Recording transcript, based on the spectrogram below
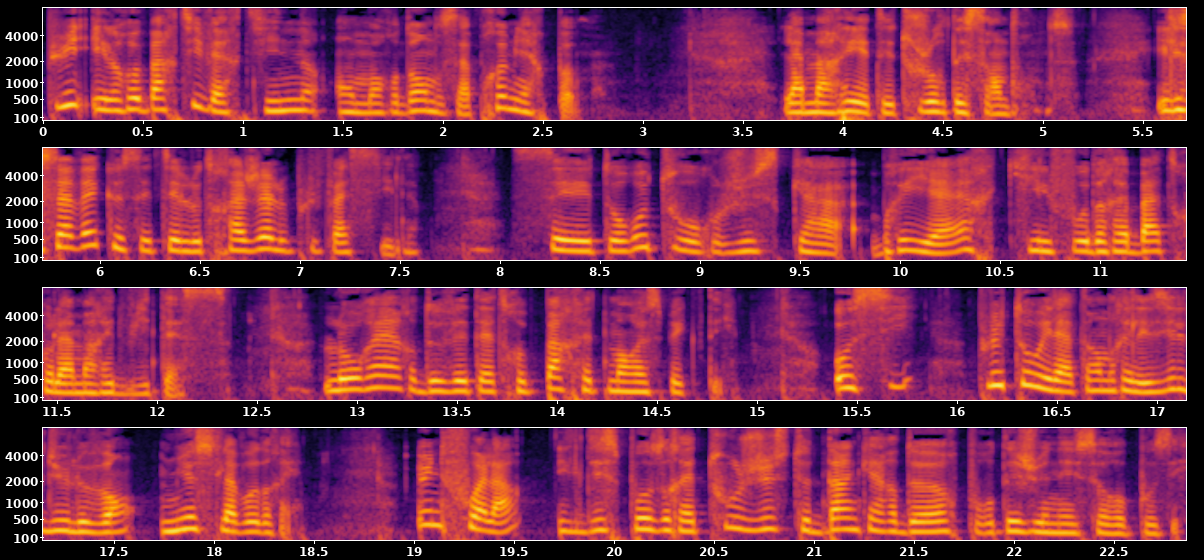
Puis il repartit vers Tine en mordant de sa première pomme. La marée était toujours descendante. Il savait que c'était le trajet le plus facile. C'est au retour jusqu'à Brière qu'il faudrait battre la marée de vitesse. L'horaire devait être parfaitement respecté. Aussi, plus tôt il atteindrait les îles du Levant, mieux cela vaudrait. Une fois là, il disposerait tout juste d'un quart d'heure pour déjeuner et se reposer.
